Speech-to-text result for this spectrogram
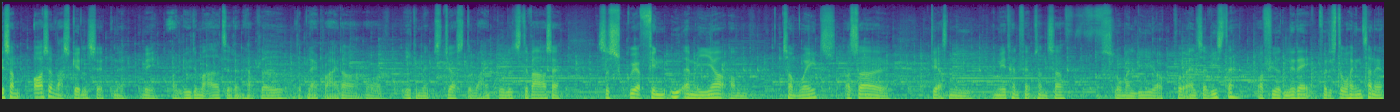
Det, som også var skældsættende ved at lytte meget til den her plade, The Black Rider og ikke mindst Just the Right Bullets, det var også, at så skulle jeg finde ud af mere om Tom Waits, og så øh, der sådan i midt-90'erne, så slog man lige op på Alta Vista og fyrede den lidt af på det store internet.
